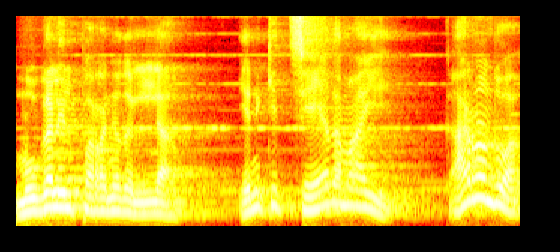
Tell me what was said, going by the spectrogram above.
മുകളിൽ പറഞ്ഞതെല്ലാം എനിക്ക് ഛേദമായി. കാരണം എന്തുവാ?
